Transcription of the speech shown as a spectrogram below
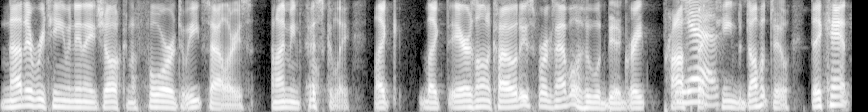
Not every team in NHL can afford to eat salaries, and I mean fiscally. Like like the Arizona Coyotes, for example, who would be a great prospect Yeah. team to dump it to. They can't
